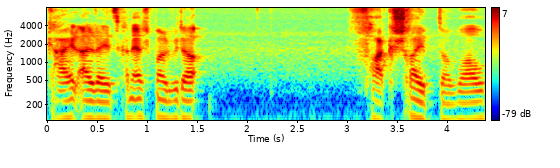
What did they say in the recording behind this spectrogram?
Geil, Alter, jetzt kann er erstmal wieder. Fuck, schreibt er, wow.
